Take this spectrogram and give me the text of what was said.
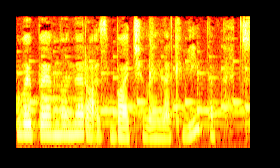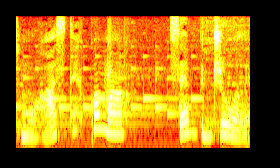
ви, певно, не раз бачили на квітах смугастих комах. Це бджоли.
